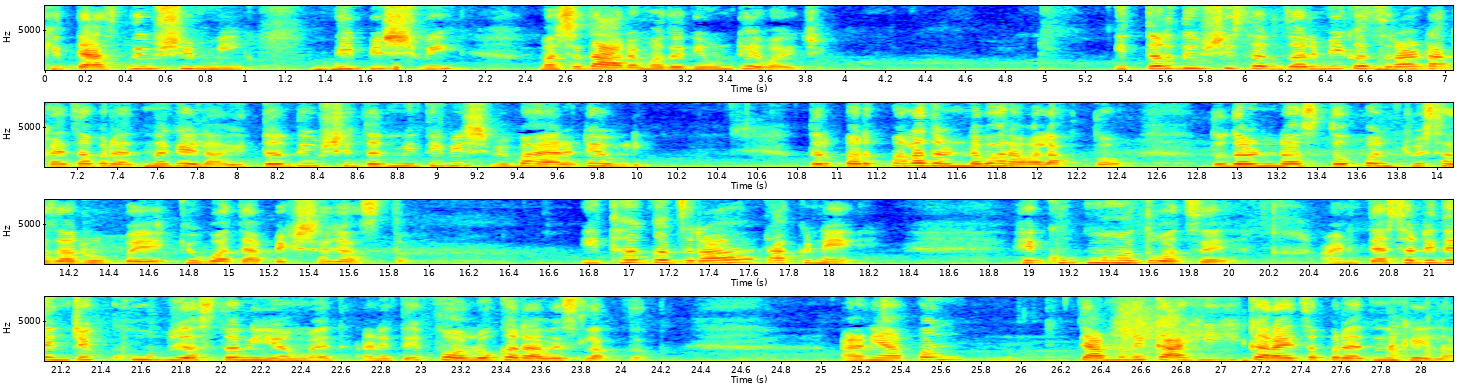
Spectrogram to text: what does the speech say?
की त्याच दिवशी मी ती पिशवी माझ्या दारामध्ये नेऊन ठेवायची. इतर दिवशी सर जर मी कचरा टाकायचा प्रयत्न केला इतर दिवशी जर मी ती पिशवी बाहेर ठेवली तर परत मला दंड भरावा लागतो. तो दंड असतो पंचवीस हजार रुपये किंवा त्यापेक्षा जास्त. इथं कचरा टाकणे हे खूप महत्त्वाचं आहे आणि त्यासाठी त्यांचे खूप जास्त नियम आहेत आणि ते फॉलो करावेच लागतात. आणि आपण त्यामध्ये काहीही करायचा प्रयत्न केला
